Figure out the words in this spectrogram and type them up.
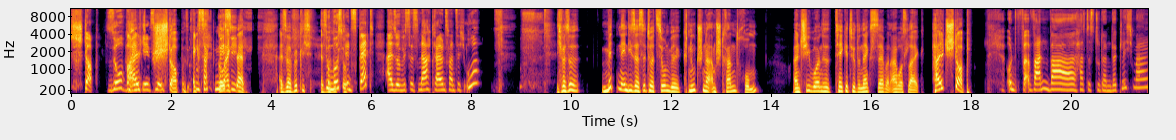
Stopp. So weit halt, geht's nicht. stopp. Exakt like that. Es war wirklich, es Du war wirklich musst so, ins Bett, also ist es nach 23 Uhr? ich war so mitten in dieser Situation, wir knutschen da am Strand rum and she wanted to take it to the next step and I was like, halt, stopp. Und wann war, hattest du dann wirklich mal?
